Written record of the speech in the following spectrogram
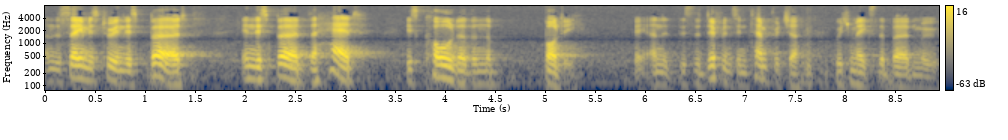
and the same is true in this bird. In this bird, the head is colder than the body. Okay? And it's the difference in temperature which makes the bird move.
